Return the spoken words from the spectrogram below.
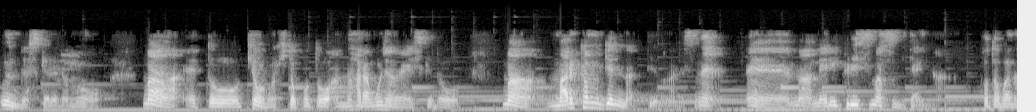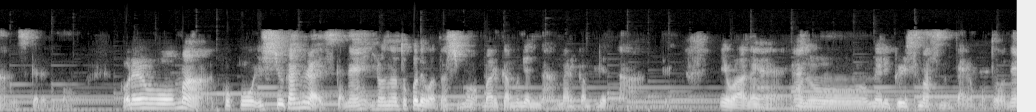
うんですけれども、まあ、えっと、今日の一言、アンナハラ語じゃないですけど、まあ、マルカム・ゲンナっていうのがですね、えー、まあ、メリークリスマスみたいな言葉なんですけれども、これをまあ、ここ1週間ぐらいですかね、いろんなとこで私もマルカムゲンナー、マルカムゲンナー、要はね、あのー、メリークリスマスみたいなことをね、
